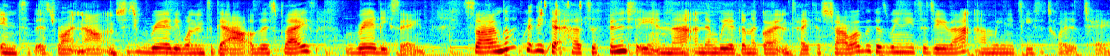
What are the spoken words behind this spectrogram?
into this right now and she's really wanting to get out of this place really soon. So I'm going to quickly get her to finish eating that and then we are going to go and take a shower because we need to do that and we need to use the toilet too.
